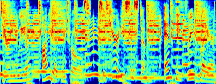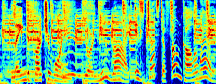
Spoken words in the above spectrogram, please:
steering wheel, audio controls, security system, MP3 player, lane departure warning. Your new ride is just a phone call away.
